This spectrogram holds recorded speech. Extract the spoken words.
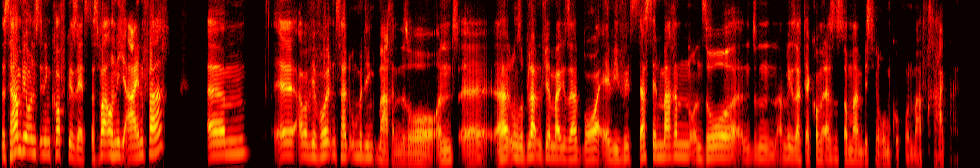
das haben wir uns in den Kopf gesetzt. Das war auch nicht einfach, ähm, äh, aber wir wollten es halt unbedingt machen. So. Und äh, da hat unsere Plattenfirma gesagt: Boah, ey, wie willst du das denn machen? Und so. Und dann haben wir gesagt: Ja, komm, lass uns doch mal ein bisschen rumgucken und mal fragen einfach.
